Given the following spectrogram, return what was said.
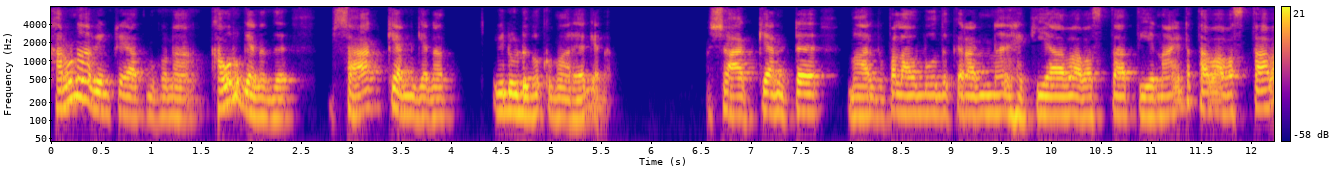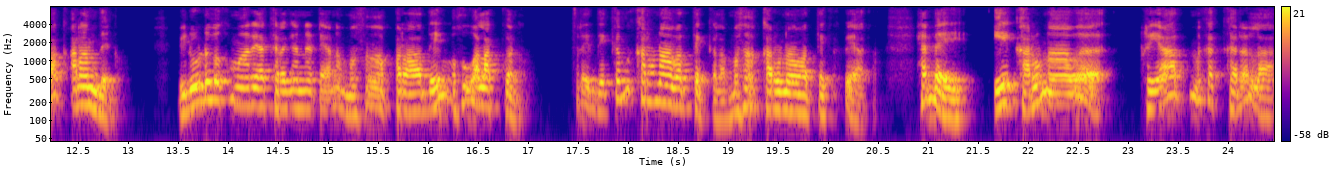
කරුණාවෙන් ක්‍රියාත්මක වුණ කවුරු ගැනද? ශාක්‍යයන් ගැනත් විදුඩබ කුමාරයා ගැන. ශාක්‍යයන්ට මාර්ගඵල අවබෝධ කරන්න හැකියාව අවස්ථා තියන අයට තව අවස්ථාවක් අරන් දෙනවා. විනෝඩව කුමාරයා කරගන්නට යන මහා අපරාධයෙන් ඔහු වළක්වනවා. ඒතර දෙකම කරුණාවත් එක්කලා මහා කරුණාවත් එක්ක ක්‍රියාත්මක. හැබැයි ඒ කරුණාව ක්‍රියාත්මක කරලා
